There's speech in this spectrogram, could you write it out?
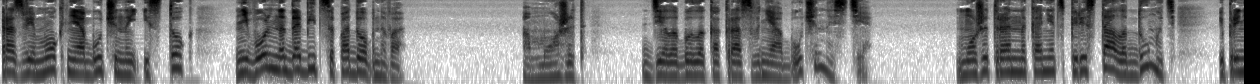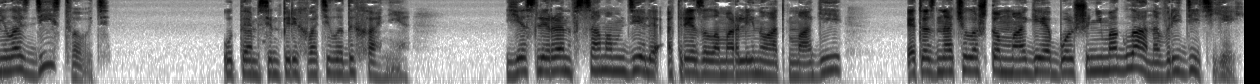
Разве мог необученный исток невольно добиться подобного? А может, дело было как раз в необученности? Может, Рен наконец перестала думать и принялась действовать? У Темсин перехватило дыхание. Если Рен в самом деле отрезала Марлину от магии, это значило, что магия больше не могла навредить ей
